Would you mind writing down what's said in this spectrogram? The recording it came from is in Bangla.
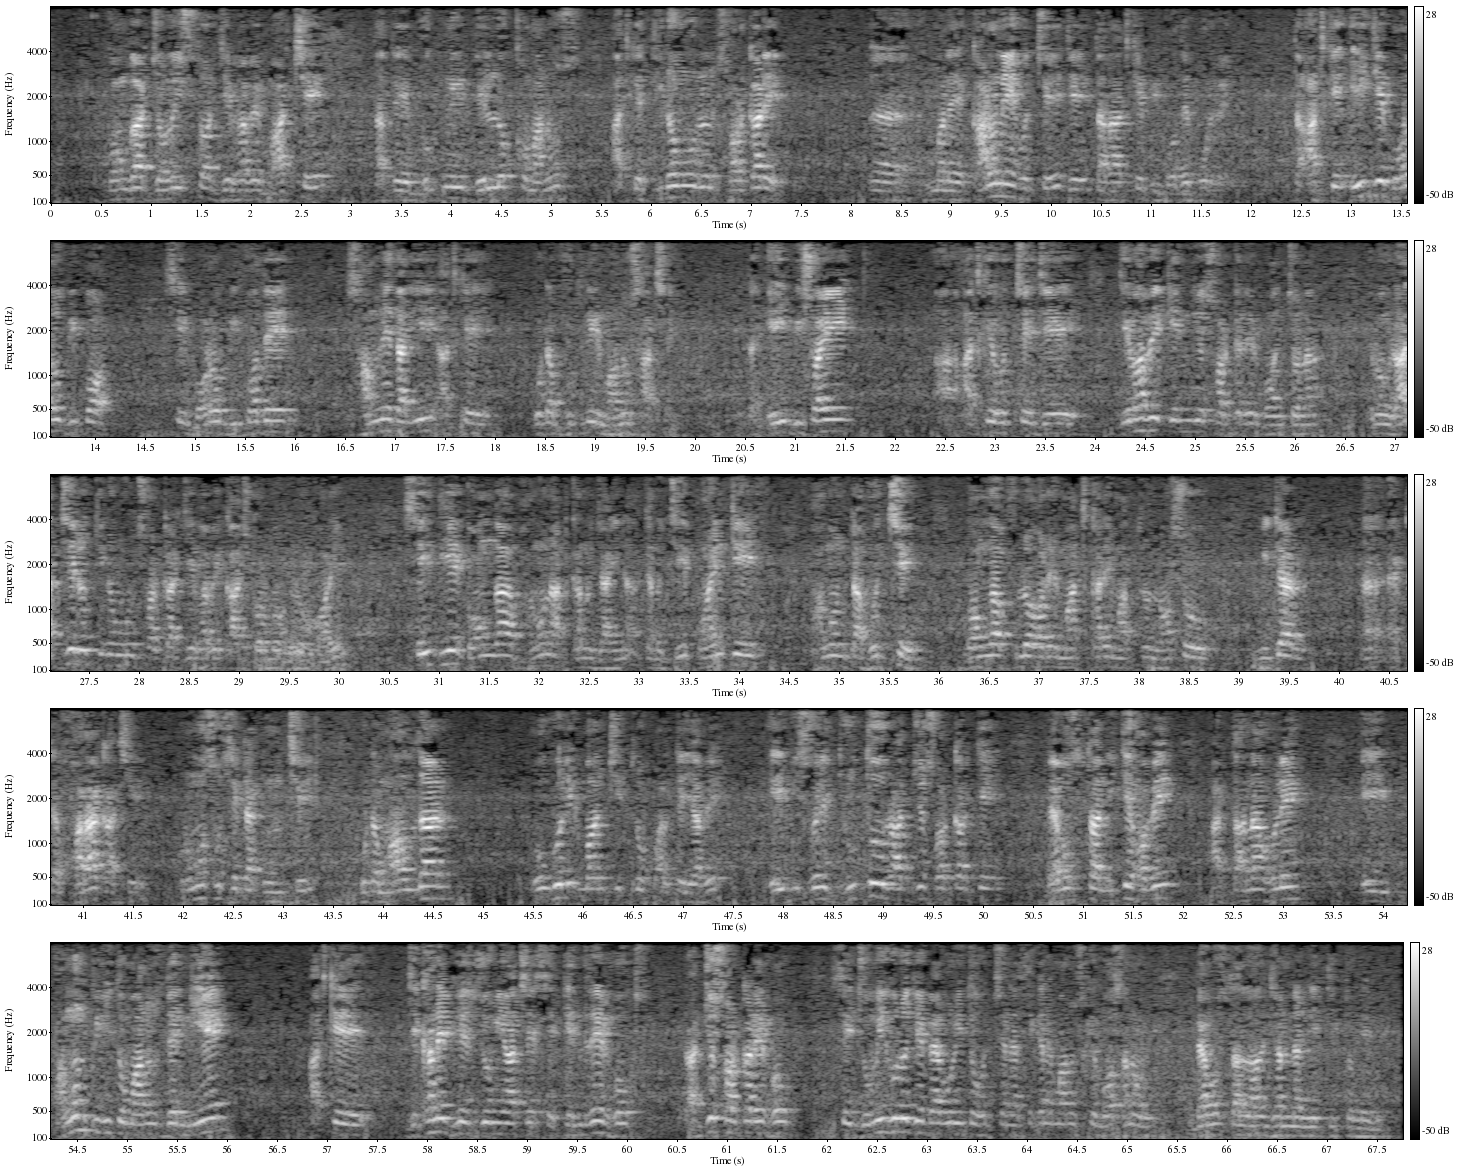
গঙ্গার জলস্তর যেভাবে বাড়ছে, তাতে ভুতনির দেড় লক্ষ মানুষ। আজকে তৃণমূল সরকারের মানে কারণে হচ্ছে যে তারা আজকে বিপদে পড়বে। তা আজকে এই যে বড় বিপদ, সেই বড় বিপদের সামনে দাঁড়িয়ে আজকে গোটা ভুতলির মানুষ আছেন তা এই বিষয়ে আজকে হচ্ছে যে যেভাবে কেন্দ্রীয় সরকারের বঞ্চনা এবং রাজ্যেরও তৃণমূল সরকার যেভাবে কাজকর্মগুলো করেন সেই দিয়ে গঙ্গা ভাঙন আটকানো যায় না। কেন যে পয়েন্টে ভাঙনটা হচ্ছে গঙ্গা ফুলহরের মাঝখানে মাত্র নশো মিটার একটা ফারাক আছে। ক্রমশ সেটা কমছে। ওটা মালদার ভৌগোলিক মানচিত্র পাল্টে যাবে। এই বিষয়ে দ্রুত রাজ্য সরকারকে ব্যবস্থা নিতে হবে। আর তা না হলে এই ভাঙন পীড়িত মানুষদের নিয়ে আজকে যেখানে ভেষ জমি আছে, সে কেন্দ্রের হোক, রাজ্য সরকারের হোক সেই জমিগুলো যে ব্যবহৃত হচ্ছে না সেখানে মানুষকে বসানোর ব্যবস্থা লাল ঝান্ডার নেতৃত্ব নেবে।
